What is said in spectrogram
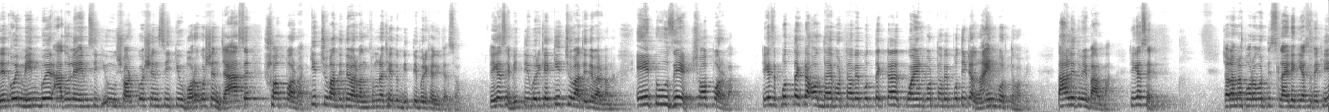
দেন ওই মেইন বইয়ের আদলে এমসিকিউ শর্ট কোশ্চেন সিকিউ বড় কোশ্চেন যা আছে সব পড়বা। কিচ্ছু বাদ দিতে পারবা না, তোমরা যেহেতু বৃত্তি পরীক্ষা দিতেছো। ঠিক আছে? বৃত্তি পরীক্ষায় কিচ্ছু বাদ দিতে পারবা না। এ টু জেড সব পড়বা। ঠিক আছে? প্রত্যেকটা অধ্যায় পড়তে হবে, প্রত্যেকটা পয়েন্ট পড়তে হবে, প্রতিটা লাইন পড়তে হবে। তাহলে তুমি পারবা। ঠিক আছে? চলো আমরা পরবর্তী স্লাইডে কি আছে দেখি?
